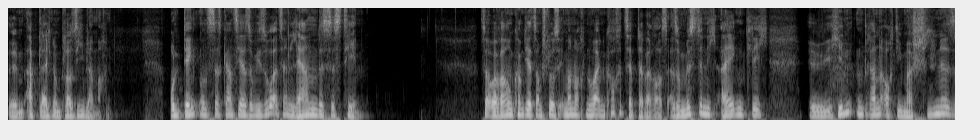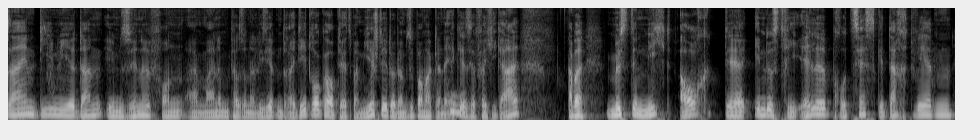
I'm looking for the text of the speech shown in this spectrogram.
ähm, abgleichen und plausibler machen. Und denken uns das Ganze ja sowieso als ein lernendes System. So, aber warum kommt jetzt am Schluss immer noch nur ein Kochrezept dabei raus? Also müsste nicht eigentlich äh, hinten dran auch die Maschine sein, die mir dann im Sinne von äh, meinem personalisierten 3D-Drucker, ob der jetzt bei mir steht oder im Supermarkt an der Ecke, mhm. ist ja völlig egal. Aber müsste nicht auch der industrielle Prozess gedacht werden,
